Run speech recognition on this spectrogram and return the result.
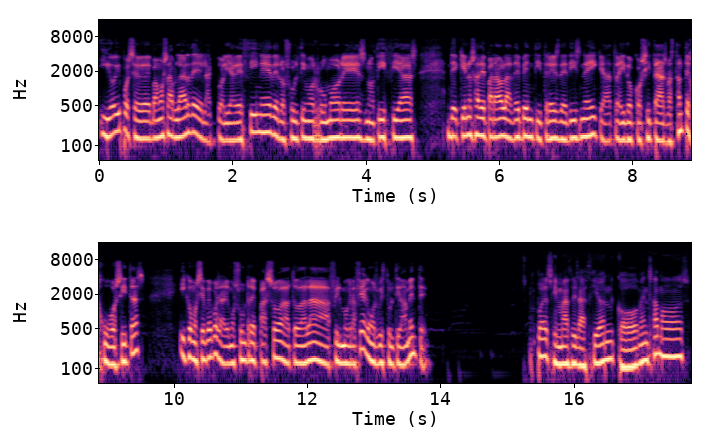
Y hoy pues eh, vamos a hablar de la actualidad de cine, de los últimos rumores, noticias, de qué nos ha deparado la D23 de Disney, que ha traído cositas bastante jugositas. Y como siempre pues haremos un repaso a toda la filmografía que hemos visto últimamente. Pues sin más dilación, comenzamos.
